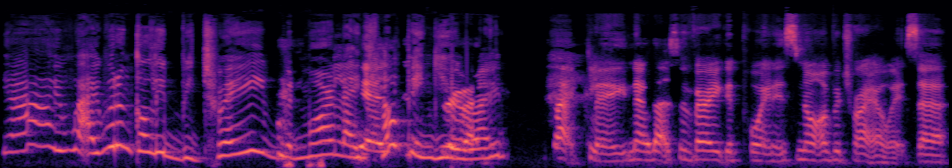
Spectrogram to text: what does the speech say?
Yeah i, I wouldn't call it betray but more like yeah, helping you right exactly. No, that's a very good point. It's not a betrayal. It's a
